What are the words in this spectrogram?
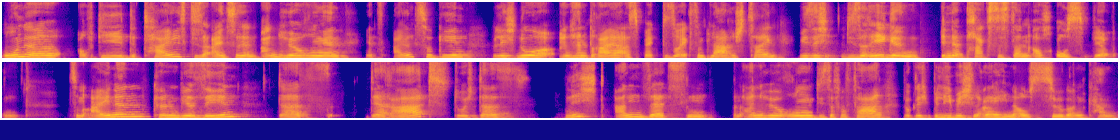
Ohne auf die Details dieser einzelnen Anhörungen jetzt einzugehen, will ich nur anhand dreier Aspekte so exemplarisch zeigen, wie sich diese Regeln in der Praxis dann auch auswirken. Zum einen können wir sehen, dass der Rat durch das Nicht-Ansetzen von Anhörungen diese Verfahren wirklich beliebig lange hinauszögern kann.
